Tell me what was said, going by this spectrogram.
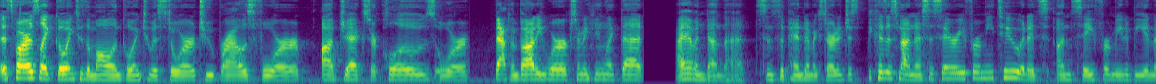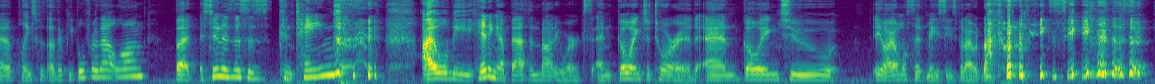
as far as like going to the mall and going to a store to browse for objects or clothes or Bath and Body Works or anything like that, I haven't done that since the pandemic started just because it's not necessary for me to and it's unsafe for me to be in a place with other people for that long. But as soon as this is contained, I will be hitting up Bath and Body Works and going to Torrid and going to you know, I almost said Macy's, but I would not go to Macy's.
